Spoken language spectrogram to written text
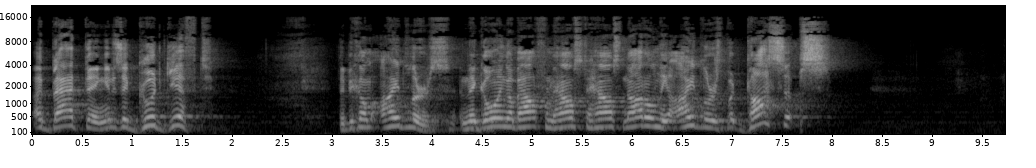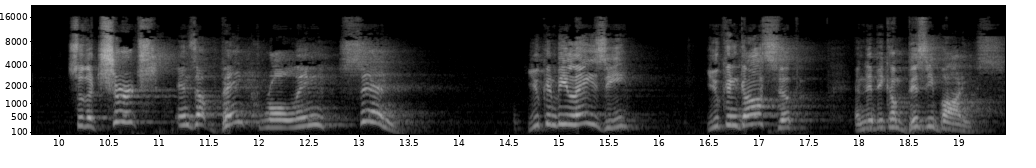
a bad thing. It is a good gift. They become idlers and they're going about from house to house, not only idlers, but gossips. So the church ends up bankrolling sin. You can be lazy, you can gossip, and they become busybodies.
